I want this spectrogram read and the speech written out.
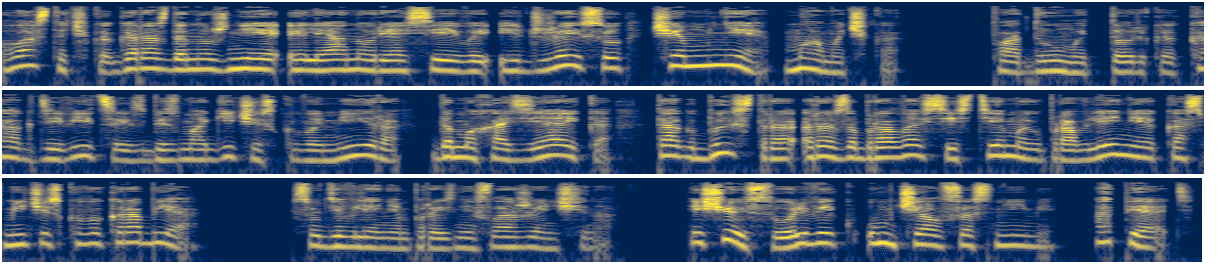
«Ласточка гораздо нужнее Элеоноре Асеевой и Джейсу, чем мне, мамочка». Подумать только, как девица из безмагического мира, домохозяйка, так быстро разобралась с системой управления космического корабля, с удивлением произнесла женщина. Еще и Сольвик умчался с ними. Опять.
